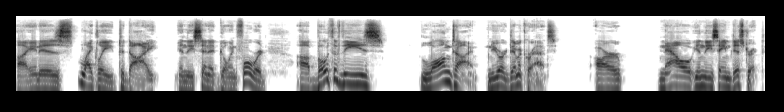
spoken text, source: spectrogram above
uh, and is likely to die in the Senate going forward. Uh, both of these longtime New York Democrats are now in the same district,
